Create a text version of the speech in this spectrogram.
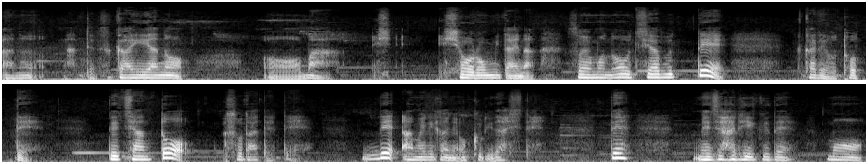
あの、なんていうんですか、外野の、まあ、評論みたいな、そういうものを打ち破って、彼を取って、で、ちゃんと育てて、で、アメリカに送り出して、で、メジャーリーグでも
